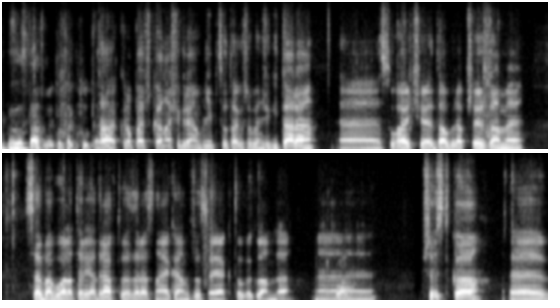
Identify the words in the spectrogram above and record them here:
Zostawmy to tak tutaj. Tak, kropeczka. Nasi grają w lipcu, także będzie gitara. E, słuchajcie, dobra, przejeżdżamy. Seba była loteria draftu, a zaraz na ekran wrzucę, jak to wygląda. E, wszystko. E,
